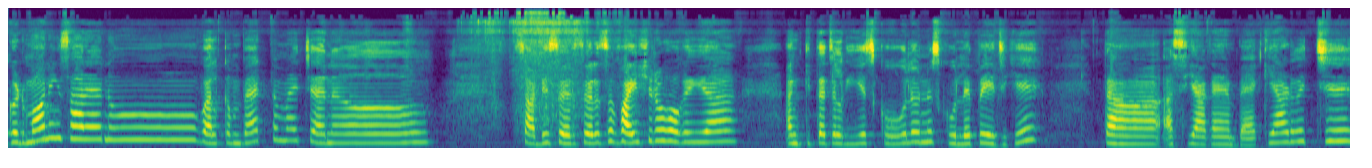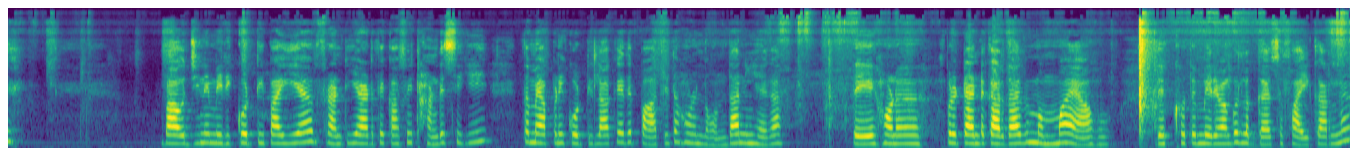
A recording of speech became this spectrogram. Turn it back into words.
ਗੁੱਡ ਮਾਰਨਿੰਗ ਸਾਰਿਆਂ ਨੂੰ। Welcome back to my channel ਸਾਡੀ ਸਵੇਰ ਸਵੇਰ ਸਫ਼ਾਈ ਸ਼ੁਰੂ ਹੋ ਗਈ ਆ। ਅੰਕਿਤਾ ਚਲ ਗਈ ਹੈ ਸਕੂਲ, ਉਹਨੂੰ ਸਕੂਲੇ ਭੇਜ ਕੇ। ਤਾਂ ਅਸੀਂ ਆ ਗਏ ਹਾਂ ਬੈਕਯਾਰਡ ਵਿੱਚ। ਬਾਊ ਜੀ ਨੇ ਮੇਰੀ ਕੋਟੀ ਪਾਈ ਆ। ਫਰੰਟ ਯਾਰਡ ਤੇ ਕਾਫੀ ਠੰਡ ਸੀਗੀ। ਤਾਂ ਮੈਂ ਆਪਣੀ ਕੋਟੀ ਲਾ ਕੇ ਤੇ ਪਾਤੀ ਤਾਂ ਹੁਣ ਲਾਉਂਦਾ ਨਹੀਂ ਹੈਗਾ। ਤੇ ਹੁਣ ਪ੍ਰਟੈਂਡ ਕਰਦਾ ਵੀ ਮੰਮਾ ਆ ਉਹ। ਦੇਖੋ ਤੇ ਮੇਰੇ ਵਾਂਗੂ ਲੱਗਾ ਸਫ਼ਾਈ ਕਰਨ।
